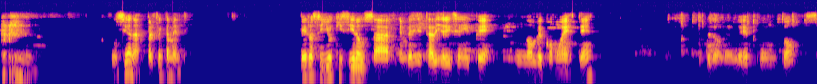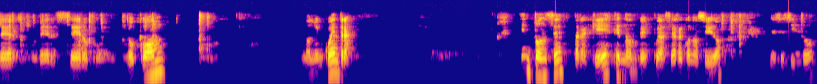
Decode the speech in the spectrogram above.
funciona perfectamente. Pero si yo quisiera usar, en vez de esta dirección IP, un nombre como este, www.server0.com no lo encuentra. Entonces, para que este nombre pueda ser reconocido, necesito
